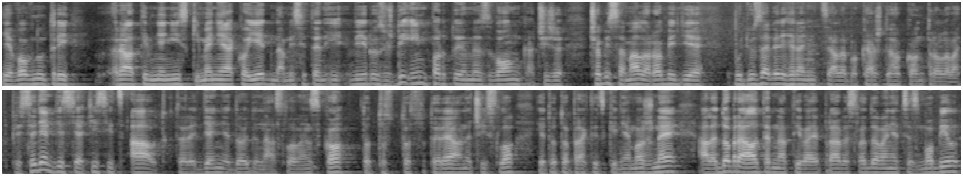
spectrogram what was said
je vo vnútri relatívne nízky, menej ako jedna. My si ten vírus vždy importujeme zvonka. Čiže čo by sa malo robiť je buď uzavrieť hranice, alebo každého kontrolovať. Pri 70 tisíc aut, ktoré denne dojdú na Slovensko, to, to, to, to, to reálne číslo, je toto prakticky nemožné, ale dobrá alternatíva je práve sledovanie cez mobil.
